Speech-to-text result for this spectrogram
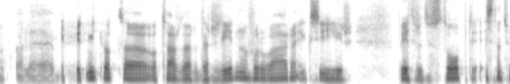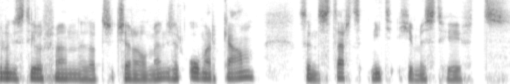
ook wel, uh... Ik weet niet wat, uh, wat daar de redenen voor waren. Ik zie hier Peter de Stoop, die is natuurlijk een Steelers-fan, dat general manager Omar Kaan zijn start niet gemist heeft.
